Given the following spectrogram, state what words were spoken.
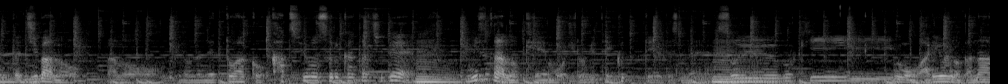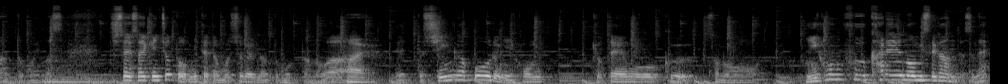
ういった地場のあのいろんなネットワークを活用する形で、自らの経営も広げていくっていうですね、そういう動きもあり得るのかなと思います。実際最近ちょっと見てて面白いなと思ったのは、はい、えっと、シンガポールに本拠点を置くその日本風カレーのお店があるんですね。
